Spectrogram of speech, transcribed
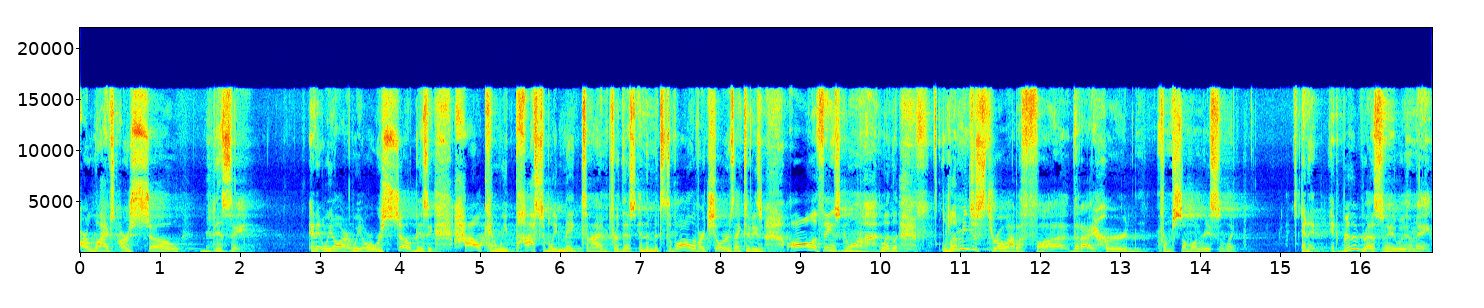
Our lives are so busy. And it, we are. We. We're so busy. How can we possibly make time for this in the midst of all of our children's activities, all the things going on? Let, let, let me just throw out a thought that I heard from someone recently. And it, it really resonated with me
